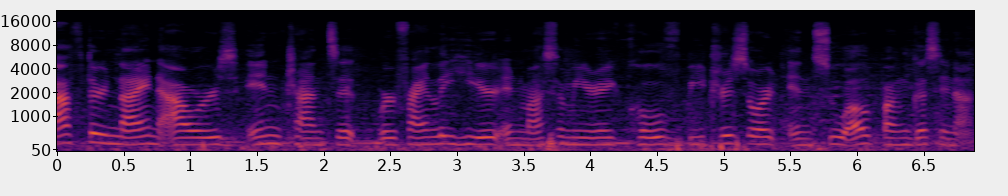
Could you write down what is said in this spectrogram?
After 9 hours in transit, we're finally here in Masamirey Cove Beach Resort in Sual, Pangasinan.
